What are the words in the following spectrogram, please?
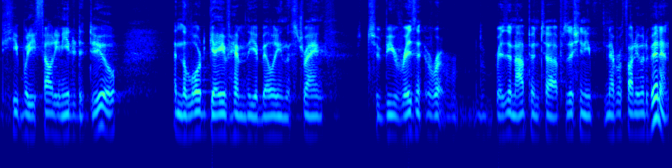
he, what he felt he needed to do. And the Lord gave him the ability and the strength to be risen, risen up into a position he never thought he would have been in.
